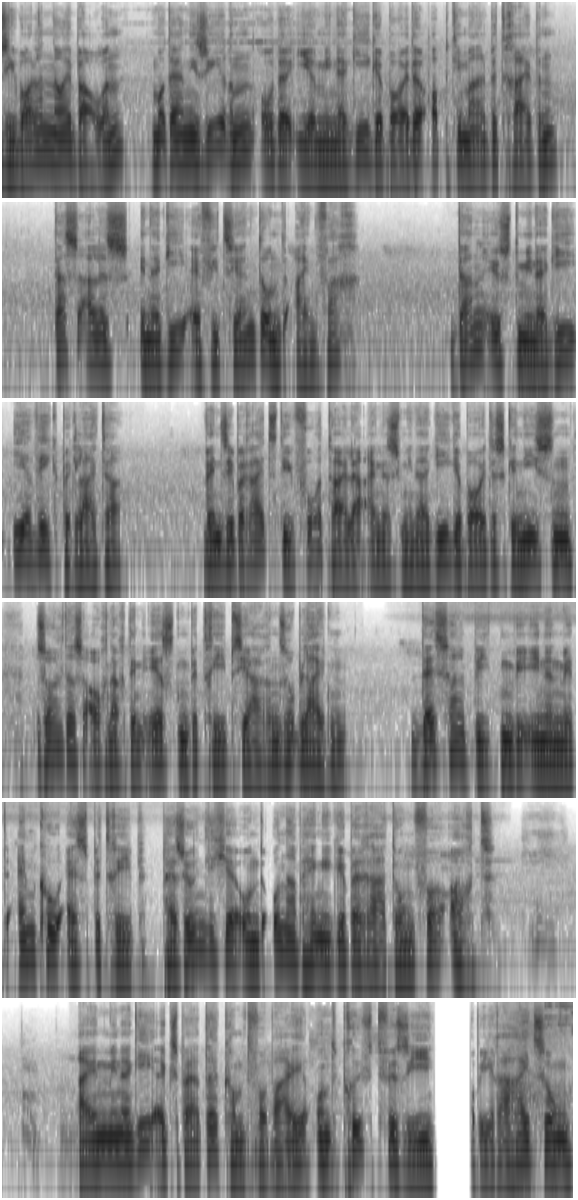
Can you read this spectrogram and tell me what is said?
Sie wollen neu bauen, modernisieren oder Ihr Minergiegebäude optimal betreiben? Das alles energieeffizient und einfach? Dann ist Minergie Ihr Wegbegleiter. Wenn Sie bereits die Vorteile eines Minergiegebäudes genießen, soll das auch nach den ersten Betriebsjahren so bleiben. Deshalb bieten wir Ihnen mit MQS-Betrieb persönliche und unabhängige Beratung vor Ort. Ein Minergieexperte kommt vorbei und prüft für Sie, ob Ihre Heizung,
